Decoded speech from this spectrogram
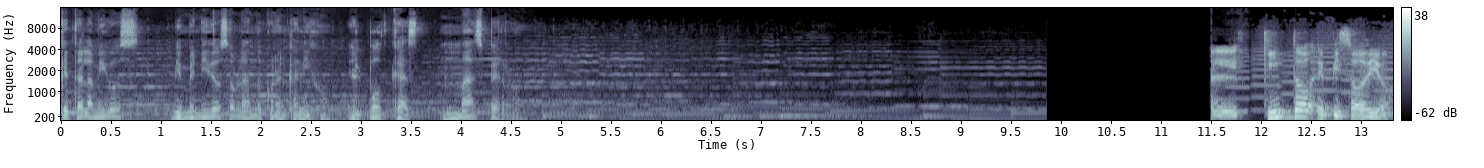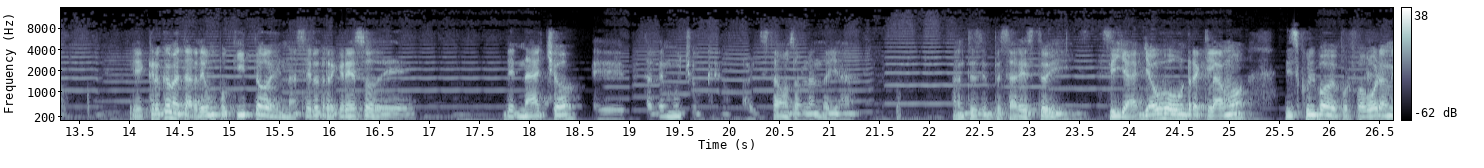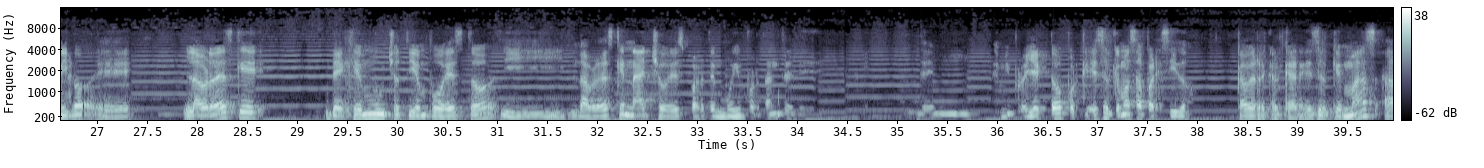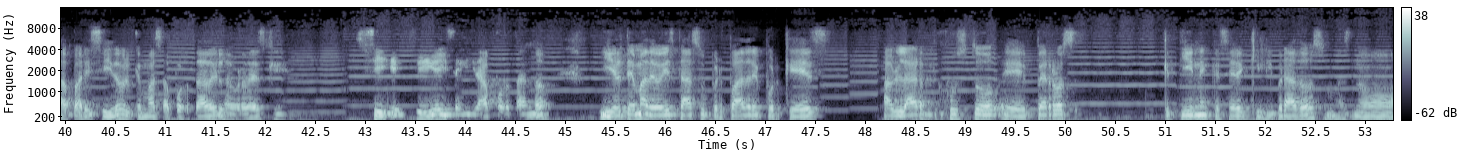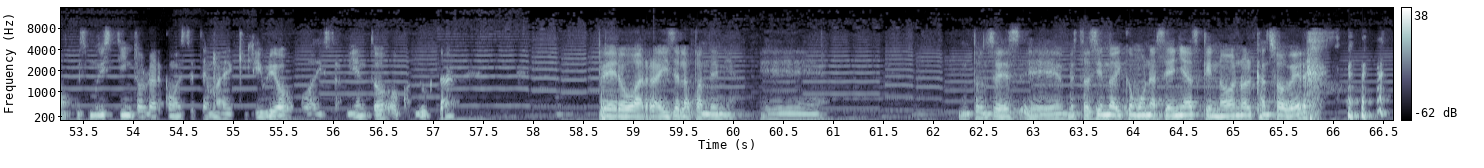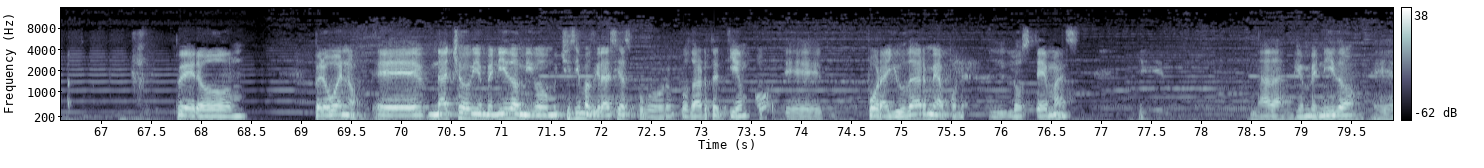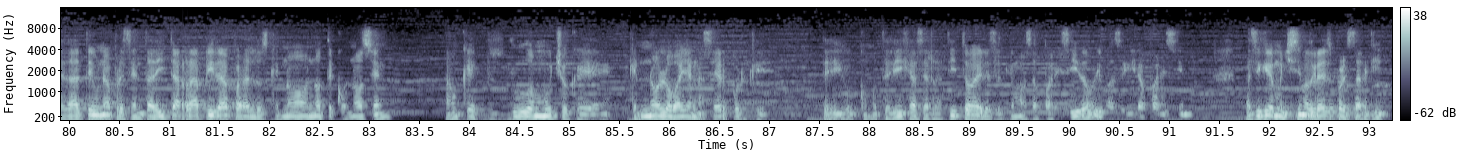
¿Qué tal amigos? Bienvenidos a Hablando con el Canijo, el podcast más perrón. El quinto episodio. Eh, creo que me tardé un poquito en hacer el regreso de, de Nacho. Eh, me tardé mucho, creo. Ahorita estamos hablando ya antes de empezar esto y sí, ya, ya hubo un reclamo. Discúlpame por favor, amigo. Eh, la verdad es que dejé mucho tiempo esto y la verdad es que Nacho es parte muy importante de, mi proyecto porque es el que más ha aparecido. Cabe recalcar, es el que más ha aparecido, el que más ha aportado y la verdad es que sigue, sigue y seguirá aportando. Y el tema de hoy está súper padre porque es hablar justo eh, perros que tienen que ser equilibrados, más no es muy distinto hablar como este tema de equilibrio o adiestramiento o conducta, pero a raíz de la pandemia. Eh, entonces eh, me está haciendo ahí como unas señas que no, no alcanzo a ver, pero, pero bueno, eh, Nacho, bienvenido amigo, muchísimas gracias por, por darte tiempo, eh, por ayudarme a poner los temas. Eh, nada, bienvenido. Date una presentadita rápida para los que no, no te conocen, aunque pues, dudo mucho que, que, no lo vayan a hacer porque te digo, como te dije hace ratito, eres el que más ha aparecido y va a seguir apareciendo. Así que muchísimas gracias por estar aquí.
